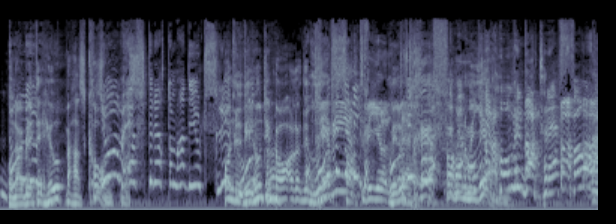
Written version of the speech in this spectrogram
de Hon har blivit ihop med hans kompis. Ja, men efter att de hade gjort slut. Och nu vill hon tillbaka. Träffa. vet vi ju inte. Vill hon vill träffa honom vill- igen? Hon vill bara träffa honom.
